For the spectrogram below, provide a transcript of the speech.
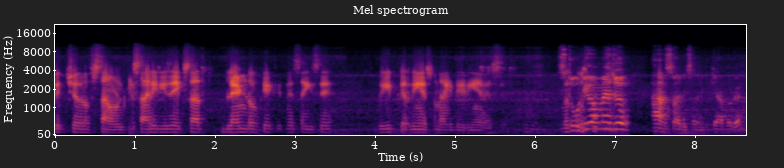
picture of sound की सारी चीज़ें एक साथ ब्लेंड होके कितने सही से रीड कर रही हैं सुनाई दे रही हैं वैसे। स्टूडियो में जो हाँ सॉरी सॉरी क्या बोल रहे हो?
